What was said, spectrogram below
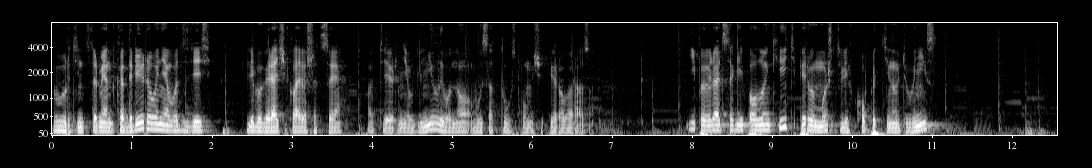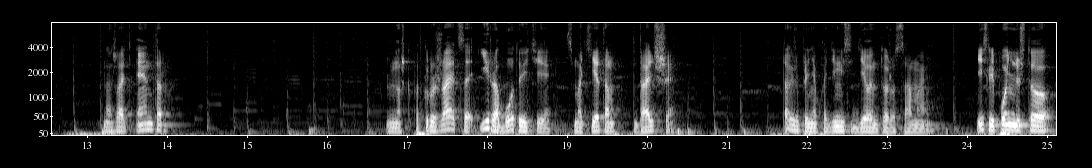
Выбрать инструмент кадрирования вот здесь, либо горячая клавиша C. Вот я, вернее, удлинил его, но высоту с помощью первого раза. И появляются такие ползунки, теперь вы можете легко подтянуть вниз, нажать Enter, немножко подгружается и работаете с макетом дальше. Также при необходимости делаем то же самое. Если поняли, что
